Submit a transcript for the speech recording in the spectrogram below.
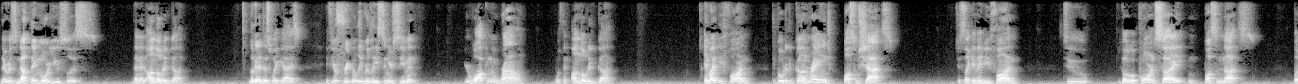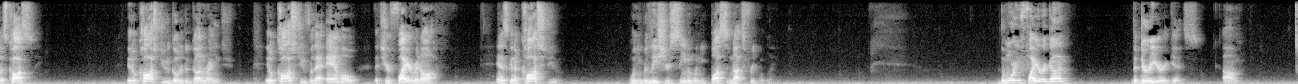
there is nothing more useless than an unloaded gun. Look at it this way, guys. If you're frequently releasing your semen, you're walking around with an unloaded gun. It might be fun to go to the gun range, bust some shots. Just like it may be fun to go to a porn site and bust some nuts, but it's costly. It'll cost you to go to the gun range. It'll cost you for that ammo that you're firing off. And it's going to cost you when you release your semen, when you bust nuts frequently. The more you fire a gun, the dirtier it gets. Um,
